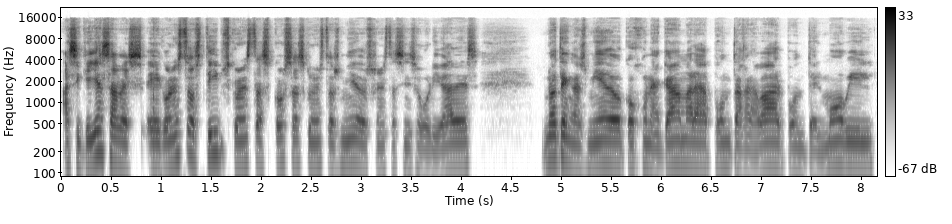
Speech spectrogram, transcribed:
Así que ya sabes, eh, con estos tips, con estas cosas, con estos miedos, con estas inseguridades, no tengas miedo, coge una cámara, ponte a grabar, ponte el móvil,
